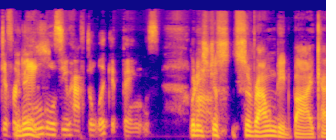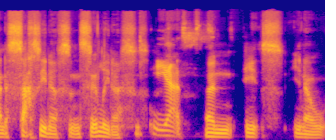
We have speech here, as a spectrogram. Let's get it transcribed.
different angles you have to look at things. But it's um, just surrounded by kind of sassiness and silliness. Yes, And it's, you know,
